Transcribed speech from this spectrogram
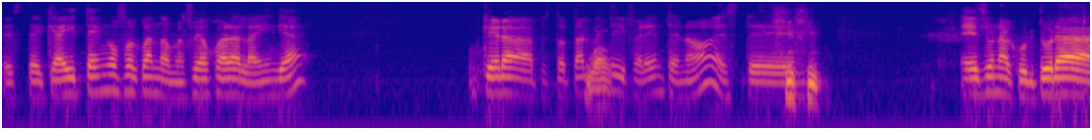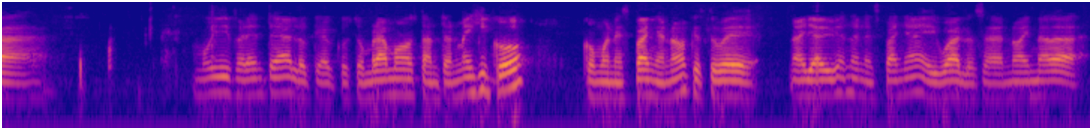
este, que ahí tengo fue cuando me fui a jugar a la India que era pues totalmente diferente, ¿no? Este es una cultura muy diferente a lo que acostumbramos tanto en México como en España, ¿no? Que estuve allá viviendo en España e igual, o sea, no hay nada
